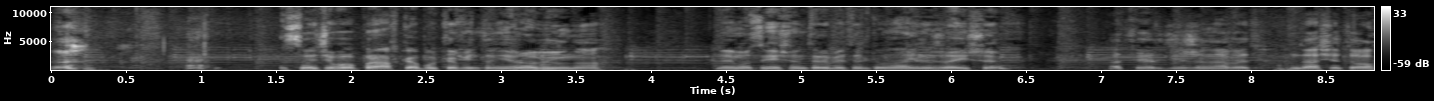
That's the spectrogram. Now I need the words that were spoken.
Słuchajcie, poprawka, bo Kevin to nie robił na najmocniejszym trybie, tylko na najlżejszym, a twierdzi, że nawet da się to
